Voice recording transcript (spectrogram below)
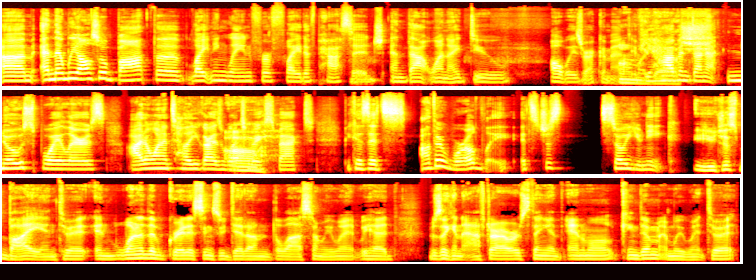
Um, and then we also bought the Lightning Lane for Flight of Passage, and that one I do always recommend. Oh if you haven't done it, no spoilers. I don't want to tell you guys what Oh. to expect because it's otherworldly. It's just so unique. you just buy into it. And one of the greatest things we did on the last time we went, we had it was like an after hours thing at Animal Kingdom, and we went to it.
